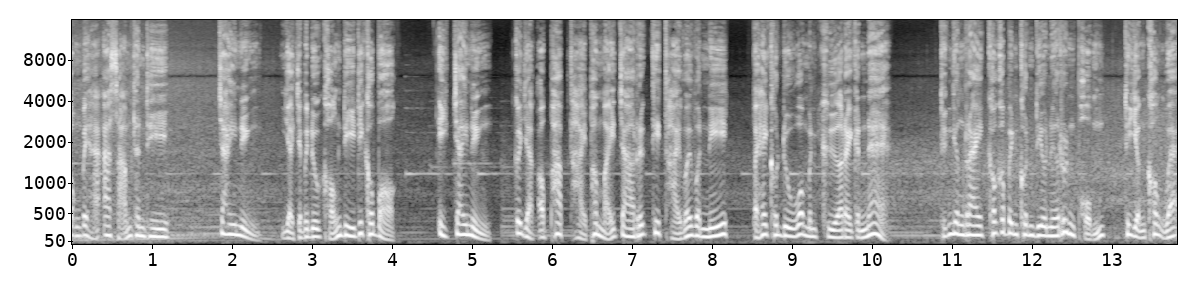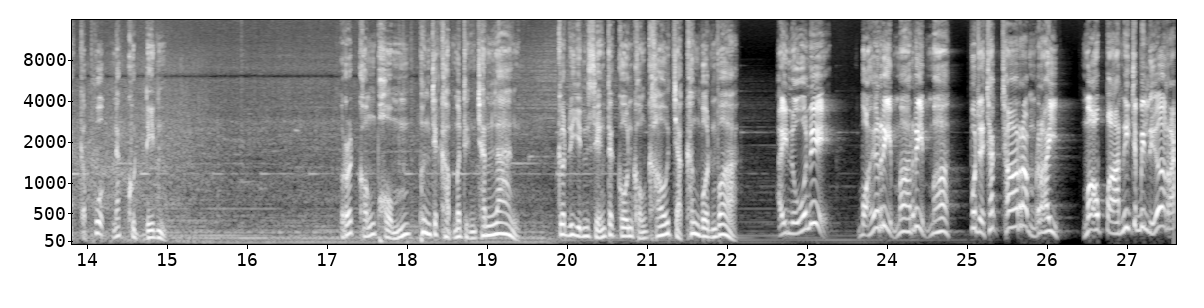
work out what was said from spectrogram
ตรงไปหาอาสามทันที ใจหนึ่ง อยากจะไปดูของดีที่เขาบอก อีกใจหนึ่งก็อยากเอาภาพถ่ายผ้าไหมจารึกที่ถ่ายไว้วันนี้ ไปให้เขาดูว่ามันคืออะไรกันแน่ ถึงอย่างไรเขาก็เป็นคนเดียวในรุ่นผมที่ยังข้องแวะกับพวกนักขุดดิน รถของผมเพิ่งจะขับมาถึงชั้นล่าง ก็ได้ยินเสียงตะโกนของเขาจากข้างบนว่า ไอ้หนูนี่ บอกให้รีบมารีบมาว่าจะชักช้าร่ำไร มาเอาป่านนี้จะไม่เหลืออะไร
